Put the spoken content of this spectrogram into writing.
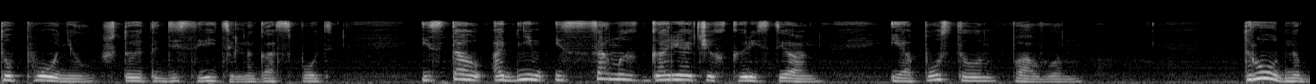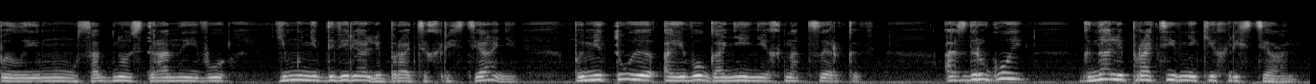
то понял, что это действительно Господь, и стал одним из самых горячих христиан и апостолом Павлом. Трудно было ему, с одной стороны, его ему не доверяли братья-христиане, пометуя о его гонениях на церковь, а с другой гнали противники христиан –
